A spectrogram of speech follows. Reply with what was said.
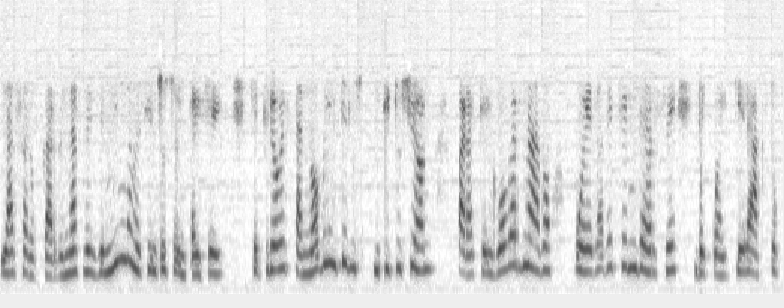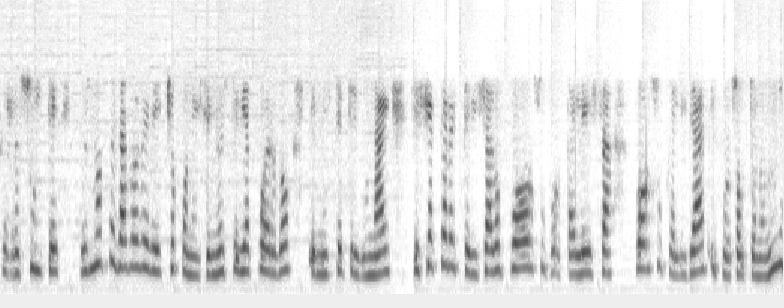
Lázaro Cárdenas, desde 1936, se creó esta noble institución para que el gobernado pueda defenderse de cualquier acto que resulte pues no apegado a derecho con el que no esté de acuerdo en este tribunal que se ha caracterizado por su fortaleza, por su calidad y por su autonomía.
